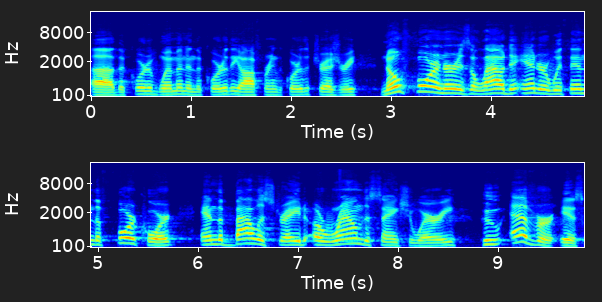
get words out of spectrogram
uh, the court of women and the court of the offering, the court of the treasury, no foreigner is allowed to enter within the forecourt and the balustrade around the sanctuary. Whoever is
